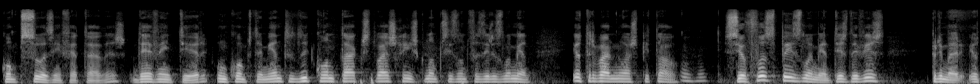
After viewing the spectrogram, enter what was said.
com pessoas infectadas, devem ter um comportamento de contactos de baixo risco, não precisam de fazer isolamento. Eu trabalho no hospital. Uhum. Se eu fosse para isolamento, desde a vez. Primeiro, eu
